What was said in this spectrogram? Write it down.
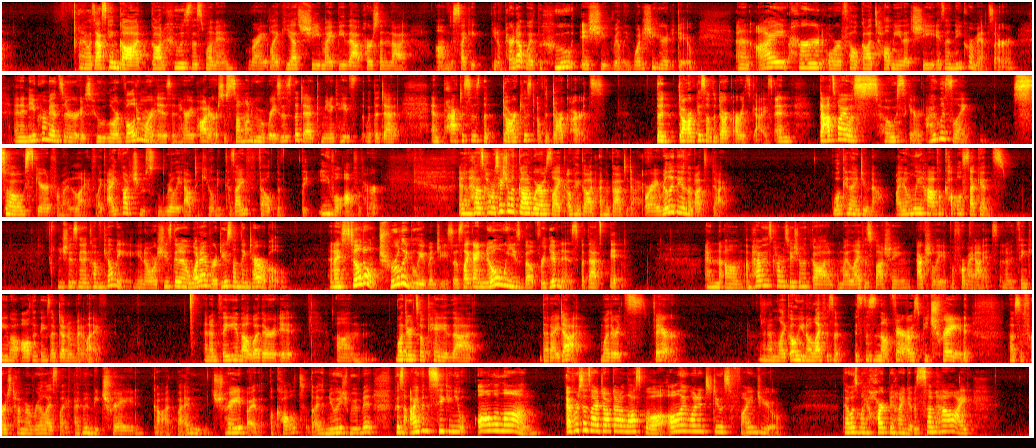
and I was asking God, God, who is this woman? Right? Like, yes, she might be that person that um, the psychic, you know, paired up with, but who is she really? What is she here to do? And I heard or felt God tell me that she is a necromancer. And a necromancer is who Lord Voldemort is in Harry Potter. So someone who raises the dead, communicates with the dead, and practices the darkest of the dark arts the darkest of the dark arts, guys. And that's why I was so scared. I was like so scared for my life. Like I thought she was really out to kill me because I felt the, the evil off of her. And I had this conversation with God where I was like, okay, God, I'm about to die, or I really think I'm about to die. What can I do now? I only have a couple seconds. And she's gonna come kill me, you know, or she's gonna whatever, do something terrible. And I still don't truly believe in Jesus. Like, I know he's about forgiveness, but that's it. And um, I'm having this conversation with God, and my life is flashing actually before my eyes. And I'm thinking about all the things I've done in my life. And I'm thinking about whether it, um, whether it's okay that that I die, whether it's fair. And I'm like, oh, you know, life isn't. This is not fair. I was betrayed that was the first time I realized like I've been betrayed, God, by I'm betrayed by the occult, by the New Age movement, because I've been seeking you all along. Ever since I dropped out of law school, all I wanted to do was find you. That was my heart behind it. But somehow I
